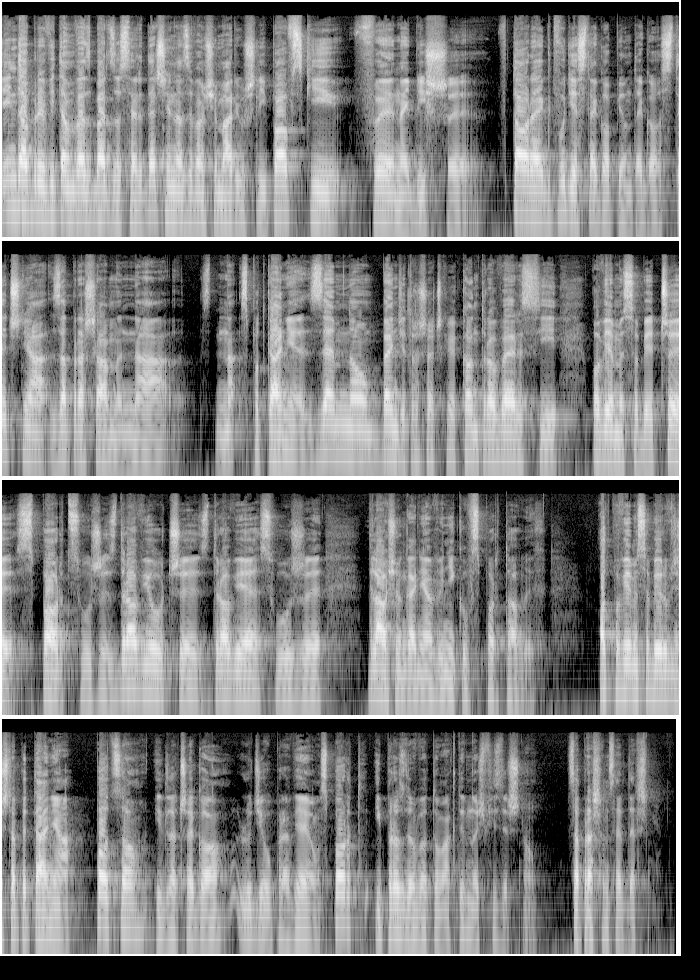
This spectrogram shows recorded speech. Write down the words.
Dzień dobry, witam Was bardzo serdecznie. Nazywam się Mariusz Lipowski. W najbliższy wtorek, 25 stycznia, zapraszam na, na spotkanie ze mną. Będzie troszeczkę kontrowersji. Powiemy sobie, czy sport służy zdrowiu, czy zdrowie służy dla osiągania wyników sportowych. Odpowiemy sobie również na pytania, po co i dlaczego ludzie uprawiają sport i prozdrowotną aktywność fizyczną. Zapraszam serdecznie.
